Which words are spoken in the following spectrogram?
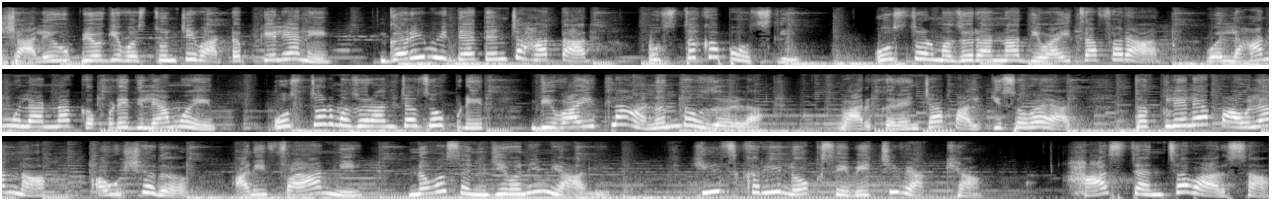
शालेय उपयोगी वस्तूंचे वाटप केल्याने गरीब विद्यार्थ्यांच्या हातात पुस्तकं पोहोचली. ऊसतोड मजुरांना दिवाळीचा फराळ व लहान मुलांना कपडे दिल्यामुळे ऊसतोड मजुरांच्या झोपडीत दिवाळीतला आनंद उजळला. वारकऱ्यांच्या पालखी सोहळ्यात थकलेल्या पावलांना औषधं आणि फळांनी नवसंजीवनी मिळाली. हीच खरी लोकसेवेची व्याख्या. हाच त्यांचा वारसा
